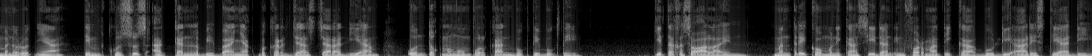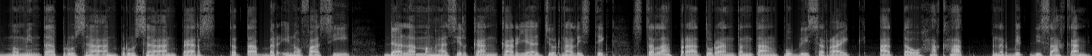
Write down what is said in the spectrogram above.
Menurutnya, tim khusus akan lebih banyak bekerja secara diam untuk mengumpulkan bukti-bukti. Kita ke soal lain. Menteri Komunikasi dan Informatika Budi Aristiadi meminta perusahaan-perusahaan pers tetap berinovasi dalam menghasilkan karya jurnalistik setelah peraturan tentang publisher right atau hak-hak penerbit disahkan.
